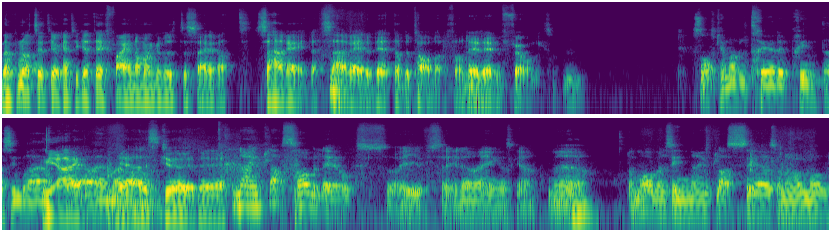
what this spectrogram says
men på något sätt jag kan tycka att det är fint när man går ut och säger att så här är det. Så här är det. Detta betalar du för. Det är det du får liksom. Mm. Snart kan man väl 3D-printa sin bräda ja, ja. hemma. Ja, det skulle det. 9 Plus har väl det också i och för sig. Det är engelska. Men... Mm. De har väl sin 9 Plus-serie som de har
